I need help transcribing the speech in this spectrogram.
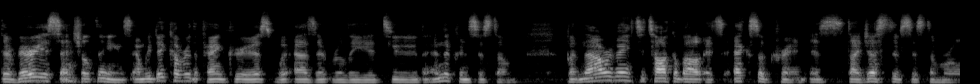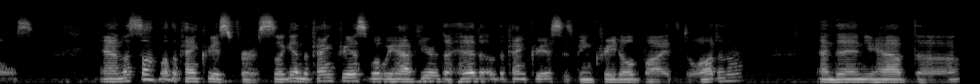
They're very essential things, and we did cover the pancreas as it related to the endocrine system. But now we're going to talk about its exocrine, its digestive system roles. And let's talk about the pancreas first. So again, the pancreas, what we have here, the head of the pancreas is being cradled by the duodenum. And then you have the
